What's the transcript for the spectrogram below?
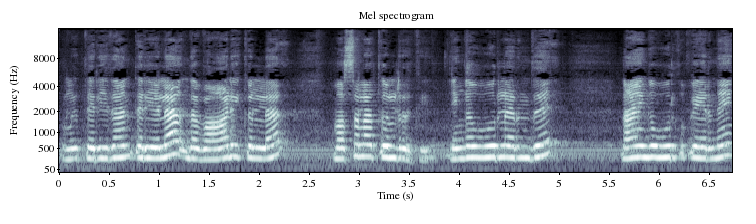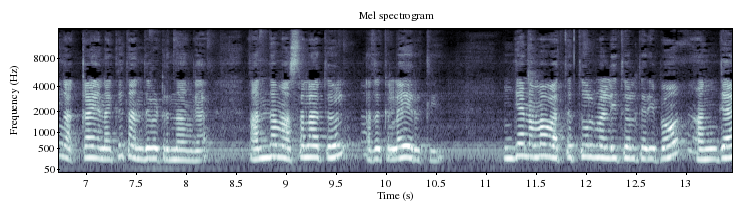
உங்களுக்கு தெரியுதான்னு தெரியல? அந்த வாளிக்குள்ள மசாலா தூள் இருக்குது எங்கள் ஊர்ல இருந்து நான் எங்கள் ஊருக்கு போயிருந்தேன். எங்கள் அக்கா எனக்கு தந்து விட்டுருந்தாங்க. அந்த மசாலா தூள் அதுக்குள்ளே இருக்குது இங்கே நம்ம வத்தத்தூள் மல்லித்தூள் திரிப்போம். அங்கே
